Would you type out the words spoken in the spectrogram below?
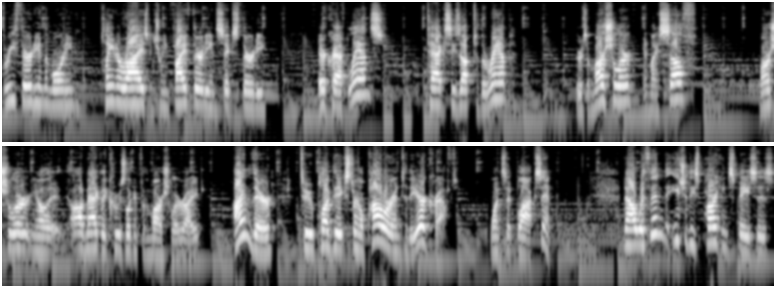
3.30 in the morning. Plane arrives between 5.30 and 6.30. Aircraft lands, taxis up to the ramp. There's a marshaller and myself. Marshaller, you know, automatically crew's looking for the marshaller, right? I'm there to plug the external power into the aircraft once it blocks in. Now, within each of these parking spaces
